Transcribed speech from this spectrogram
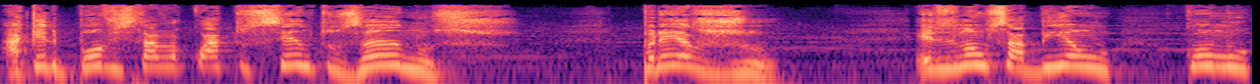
Aquele povo estava 400 anos preso. Eles não sabiam como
